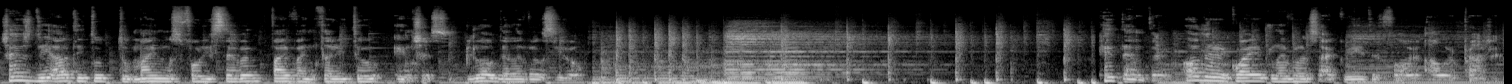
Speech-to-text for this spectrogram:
Change the altitude to minus 47, 5 and 32 inches, below the level 0. hit enter. All the required levels are created for our project.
